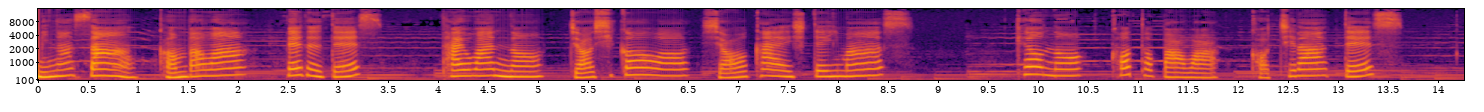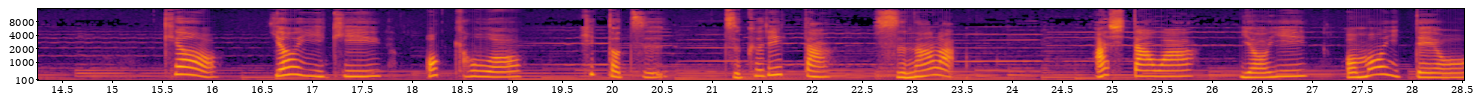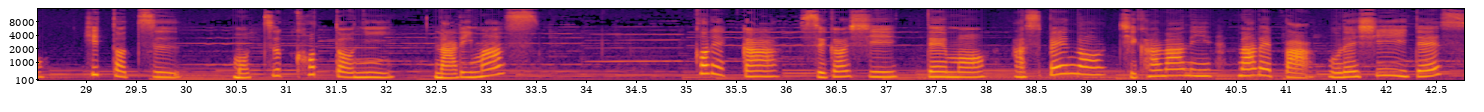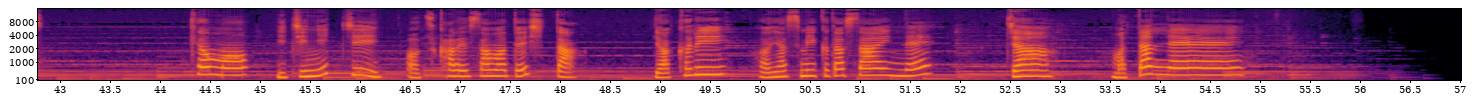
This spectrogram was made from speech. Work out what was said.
皆さん、こんばんは。ベルです。台湾の女子校を紹介しています。今日の言葉はこちらです。今日、良い記憶を一つ作りたすなら、明日は良い思い出を一つ持つことになります。これが少しでもアスペの力になれば嬉しいです。今日も一日お疲れ様でした。ゆっくりお休みくださいね。じゃあ、またね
